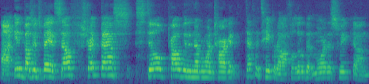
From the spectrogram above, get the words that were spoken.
Uh, in Buzzards Bay itself, striped bass still probably the number one target. Definitely tapered off a little bit more this week. Um,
